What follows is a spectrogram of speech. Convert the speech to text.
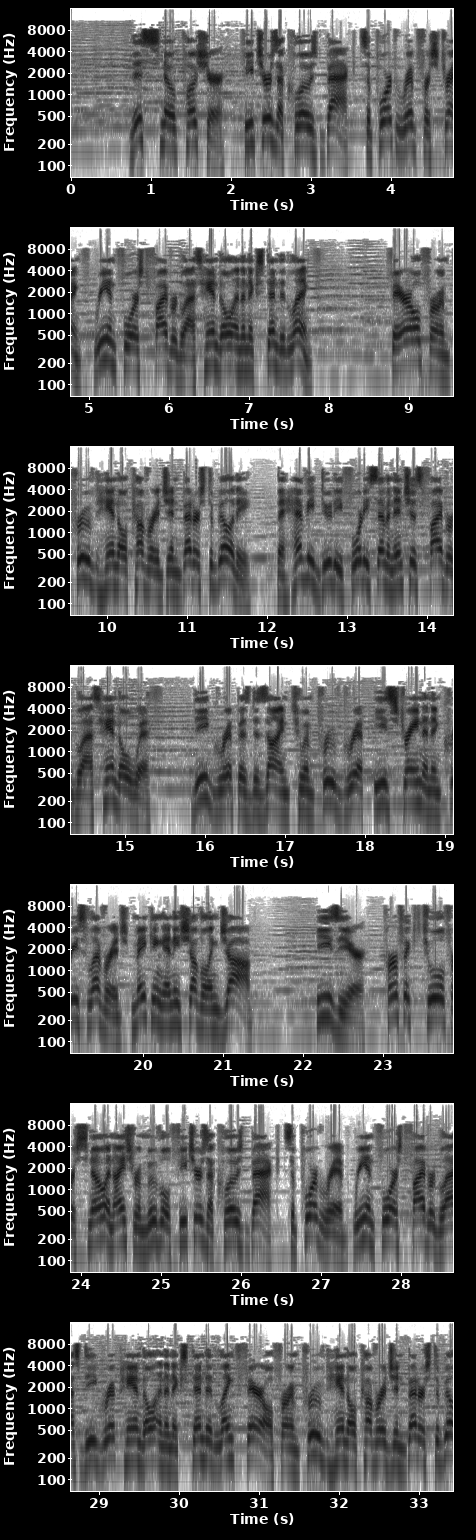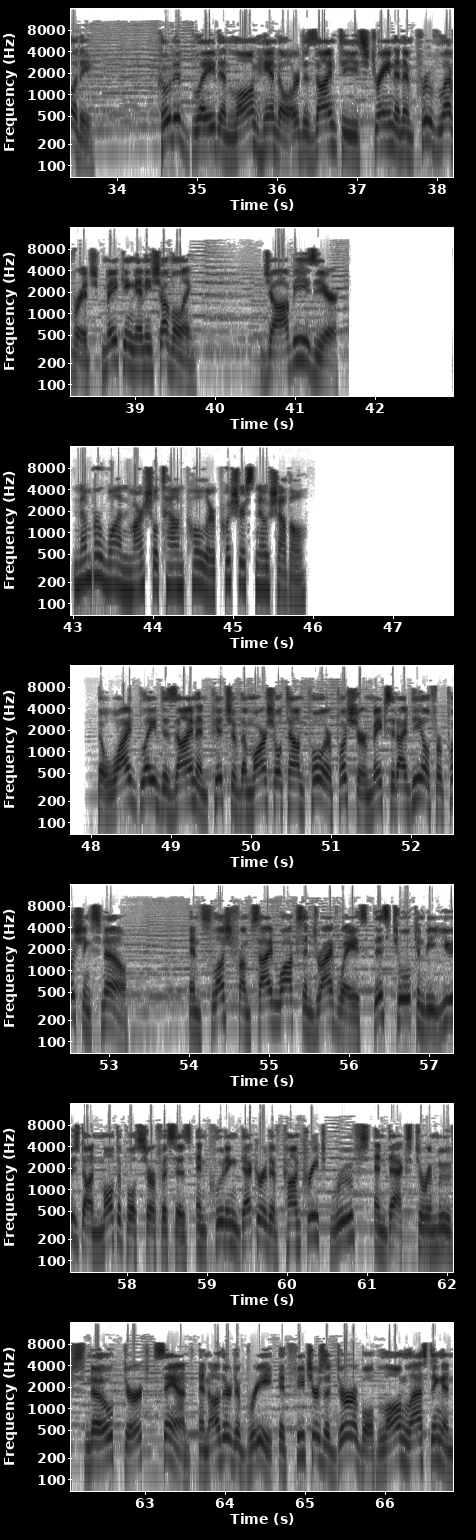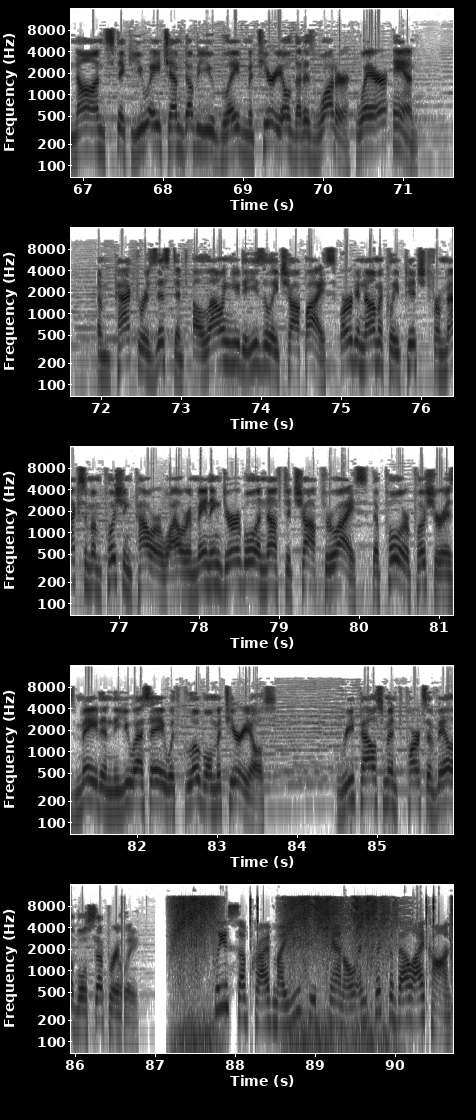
This snow pusher features a closed back, support rib for strength, reinforced fiberglass handle and an extended length. Ferrule for improved handle coverage and better stability. The heavy-duty 47 inches fiberglass handle with D grip is designed to improve grip, ease strain and increase leverage, making any shoveling job easier. Perfect tool for snow and ice removal features a closed back, support rib, reinforced fiberglass D-grip handle and an extended length ferrule for improved handle coverage and better stability. Coated blade and long handle are designed to ease strain and improve leverage, making any shoveling job easier. Number 1 Marshalltown Polar Pusher Snow Shovel. The wide blade design and pitch of the Marshalltown Polar Pusher makes it ideal for pushing snow and slush from sidewalks and driveways. This tool can be used on multiple surfaces, including decorative concrete, roofs, and decks to remove snow, dirt, sand, and other debris. It features a durable, long-lasting and non-stick UHMW blade material that is water, wear, and Impact resistant, allowing you to easily chop ice, ergonomically pitched for maximum pushing power while remaining durable enough to chop through ice. The Polar Pusher is made in the USA with global materials. Replacement parts available separately. Please subscribe my YouTube channel and click the bell icon.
